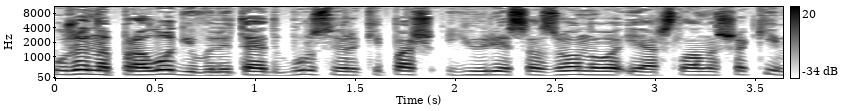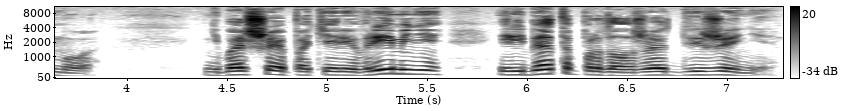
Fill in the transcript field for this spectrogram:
Уже на прологе вылетает в Бурсвер экипаж Юрия Сазонова и Арслана Шакимова. Небольшая потеря времени, и ребята продолжают движение.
